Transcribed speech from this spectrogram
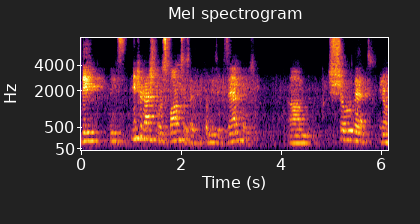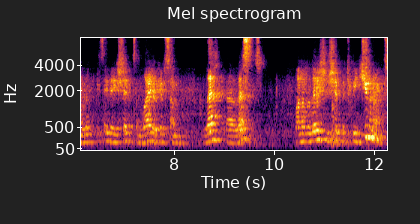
the, these international responses from these examples um, show that, you know, let's say they shed some light or give some le- uh, lessons on the relationship between human rights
